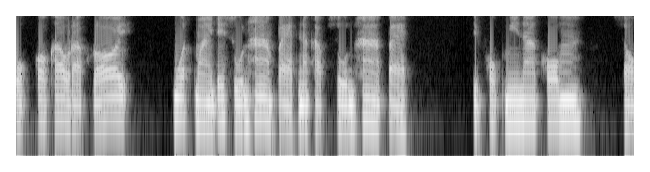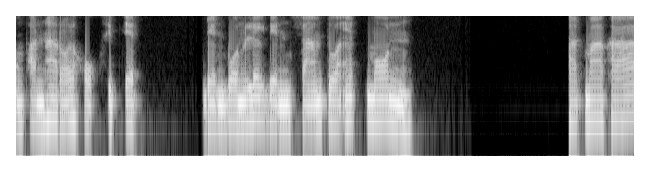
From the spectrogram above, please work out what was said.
หกก็เข้าหลักร้อยงวดใหม่ได้ศูนย์ห้าแปดนะครับศูนย์ห้าแปดสิบหกมีนาคมสองพันห้าร้อยหกสิบเจ็ด เด่นบนเลขเด่นสามตัวแอดมอนถัดมาครั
